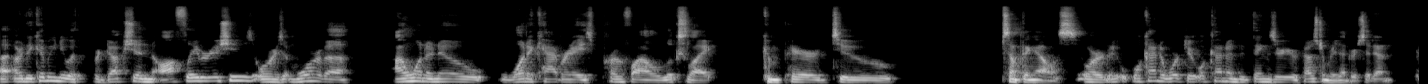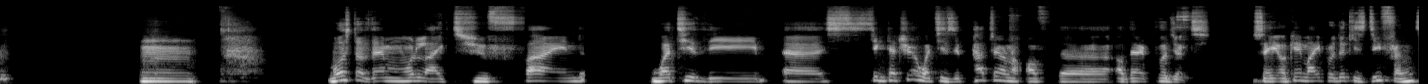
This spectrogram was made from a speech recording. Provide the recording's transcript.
uh, are they coming to you with production off flavor issues or is it more of a i want to know what a cabernet's profile looks like compared to something else? Or what kind of work what kind of things are your customers interested in? Mm, most of them would like to find what is the uh, signature, what is the pattern of the of their product. Say, okay, my product is different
